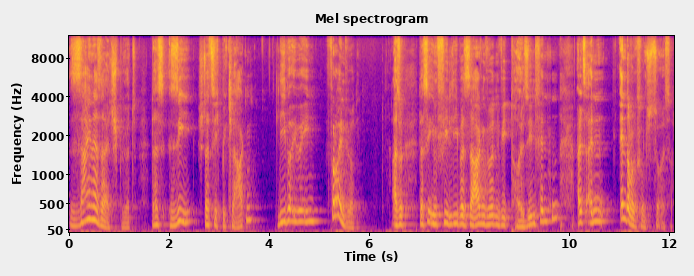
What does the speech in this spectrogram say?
seinerseits spürt, dass Sie, statt sich beklagen, lieber über ihn freuen würden. Also, dass Sie ihm viel lieber sagen würden, wie toll Sie ihn finden, als einen Änderungswunsch zu äußern.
